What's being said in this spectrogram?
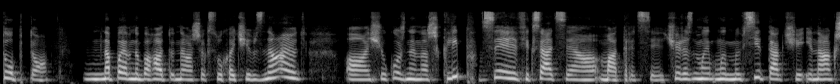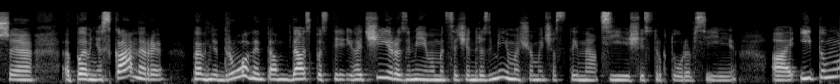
Тобто, напевно, багато наших слухачів знають, що кожний наш кліп це фіксація матриці. Через ми, ми, ми всі так чи інакше е, певні сканери, певні дрони, там да, спостерігачі. Розуміємо, ми це чи не розуміємо, що ми частина цієї ще структури всієї. А, і тому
